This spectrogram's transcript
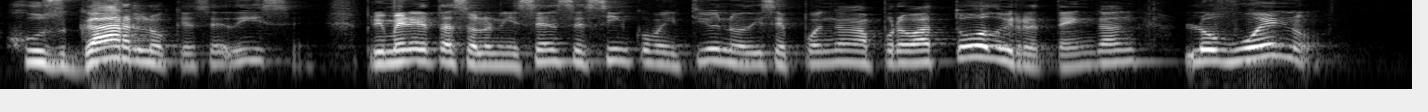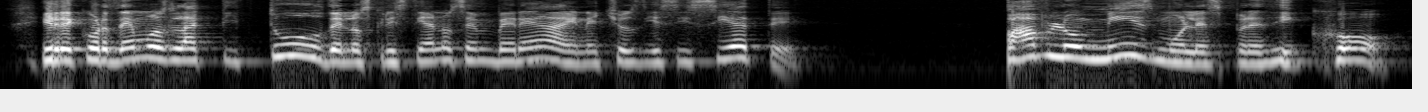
juzgar lo que se dice. Primera de Tesalonicenses 5, 21 dice, pongan a prueba todo y retengan lo bueno. Y recordemos la actitud de los cristianos en Berea en Hechos 17. Pablo mismo les predicó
